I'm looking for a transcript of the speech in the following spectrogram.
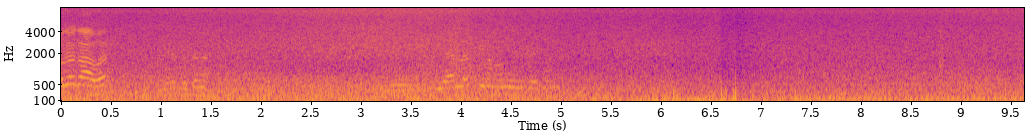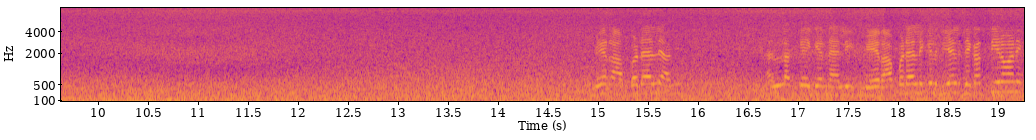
උපගකාව මෙතන කියල්ලත් තින මම පෙන්න්න මේ රබ්බඩැල්ල අනි ඇල්ලක් ඒක නැලි මේ රබ්බඩැල්ලි කියලා දියල් දෙකක් තියෙනවනේ.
